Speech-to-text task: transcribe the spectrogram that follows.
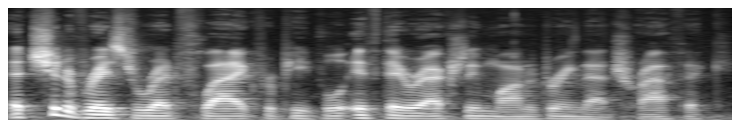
it should have raised a red flag for people if they were actually monitoring that traffic.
